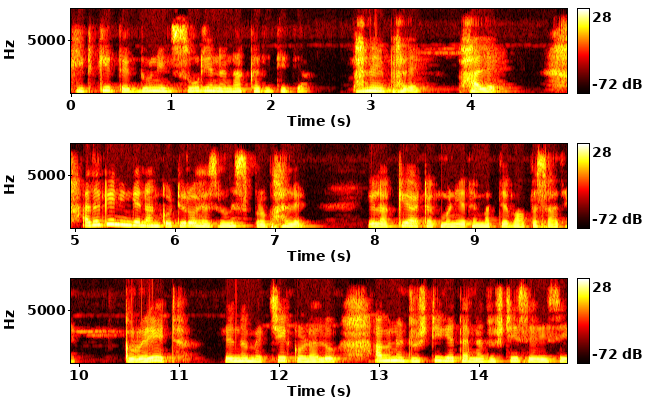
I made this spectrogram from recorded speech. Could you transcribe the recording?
ಕಿಟಕಿ ತೆಗೆದು ನೀನು ಸೂರ್ಯನನ್ನು ಕರಿತಿದ್ಯಾ? ಭಲೆ ಭಲೆ, ಭಾಲೆ. ಅದಕ್ಕೆ ನಿಮಗೆ ನಾನು ಕೊಟ್ಟಿರೋ ಹೆಸರು ಮಿಸ್ ಪ್ರಭಾಲೆ. ಈ ಅಕ್ಕಿ ಆಟಕ್ಕೆ ಮಣಿಯದೆ ಮತ್ತೆ ವಾಪಸ್ಸಾದೆ ಗ್ರೇಟ್. ಎಂದು ಮೆಚ್ಚಿಕೊಳ್ಳಲು ಅವನ ದೃಷ್ಟಿಗೆ ತನ್ನ ದೃಷ್ಟಿ ಸೇರಿಸಿ,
